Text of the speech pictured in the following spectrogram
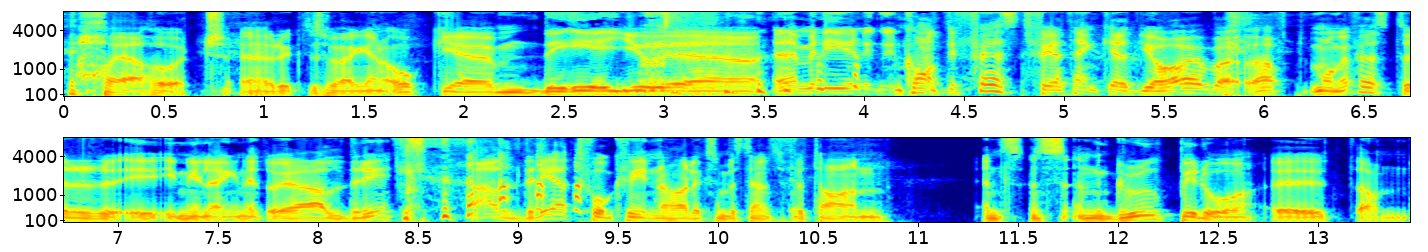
Ha- Har jag hört eh, ryktesvägen. Och eh, det är ju, eh, nej men det är en konstig fest för jag tänker att jag har haft många fester i, i min lägenhet och jag har aldrig, aldrig att två kvinnor har liksom bestämt sig för att ta en, en, en, en groupie då eh, utan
